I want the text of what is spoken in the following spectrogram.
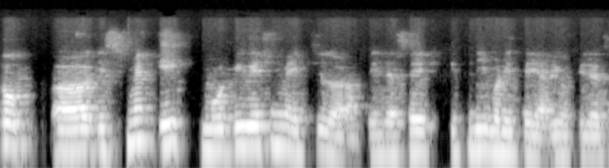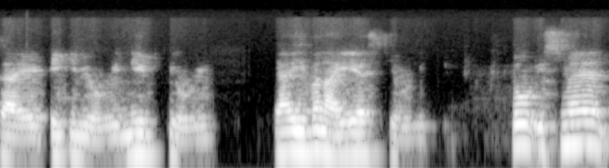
तो इसमें एक मोटिवेशन में एक चीज़ और आती है, जैसे इतनी बड़ी तैयारी होती है, जैसे आईआईटी की भी होगी, नीट की होगी, या इवन आईएएस की होगी। तो इसमें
